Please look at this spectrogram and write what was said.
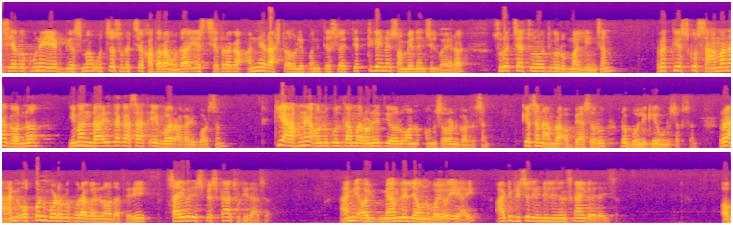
एसियाको कुनै एक देशमा उच्च सुरक्षा खतरा हुँदा यस क्षेत्रका अन्य राष्ट्रहरूले पनि त्यसलाई त्यत्तिकै नै संवेदनशील भएर सुरक्षा चुनौतीको रूपमा लिन्छन्? र त्यसको सामना गर्न इमान्दारिताका साथ एक भएर अगाडि बढ्छन्। कि आफ्नै अनुकूलतामा रणनीतिहरू अनु अनुसरण गर्दछन्। के छन् हाम्रा अभ्यासहरू र भोलि के हुन सक्छन्? र हामी ओपन बोर्डरको कुरा गरिरहँदाखेरि साइबर स्पेस कहाँ छुटिरहेछ? हामी म्यामले ल्याउनु भयो एआई आर्टिफिसियल इन्टेलिजेन्स कहीँ गइरहेछ? अब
